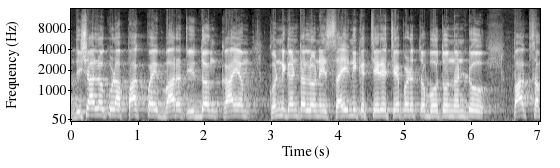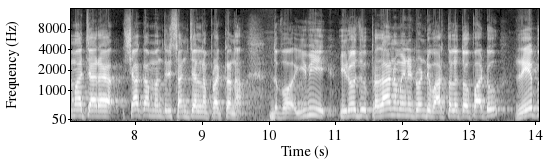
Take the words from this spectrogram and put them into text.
దిశలో కూడా పాక్పై భారత్ యుద్ధం ఖాయం. కొన్ని గంటల్లోనే సైనిక చర్య చేపడుతబోతోందంటూ పాక్ సమాచార శాఖ మంత్రి సంచలన ప్రకటన. ఇవి ఈరోజు ప్రధానమైనటువంటి వార్తలతో పాటు రేపు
